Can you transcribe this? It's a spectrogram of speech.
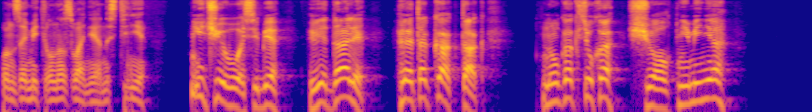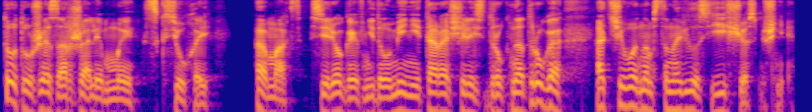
Он заметил название на стене. Ничего себе. Видали? Это как так? Ну-ка, Ксюха, щелкни меня. Тут уже заржали мы с Ксюхой. А Макс с Серегой в недоумении таращились друг на друга, от чего нам становилось еще смешнее.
